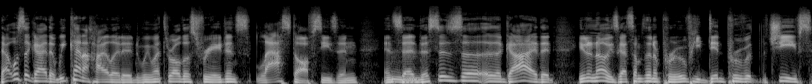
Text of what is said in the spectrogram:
That was a guy that we kind of highlighted. We went through all those free agents last offseason and said, mm-hmm. this is a, a guy that, you don't know, he's got something to prove. He did prove it with the Chiefs.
